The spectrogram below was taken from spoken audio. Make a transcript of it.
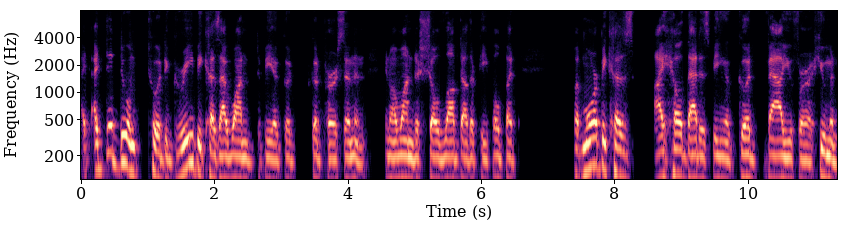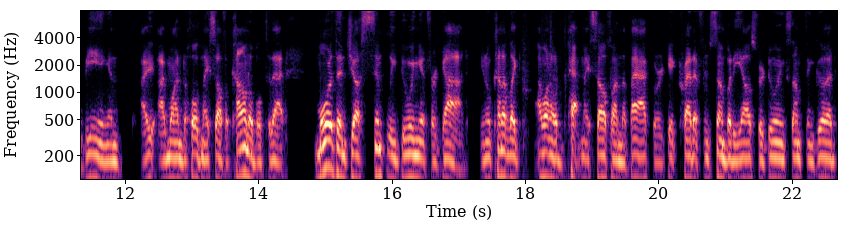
I, I did do them to a degree because i wanted to be a good good person and you know i wanted to show love to other people but but more because i held that as being a good value for a human being and I, I wanted to hold myself accountable to that more than just simply doing it for God. You know, kind of like I want to pat myself on the back or get credit from somebody else for doing something good.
